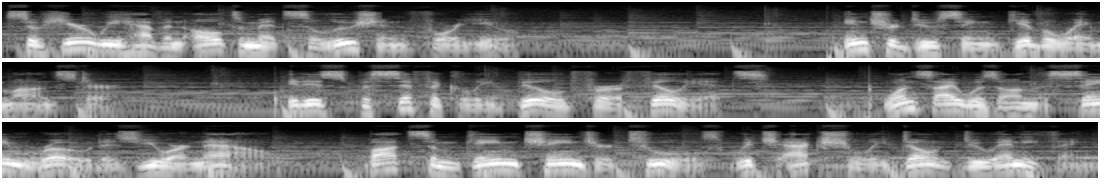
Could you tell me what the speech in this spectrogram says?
So here we have an ultimate solution for you. Introducing Giveaway Monster. It is specifically built for affiliates. Once I was on the same road as you are now, Bought some game changer tools which actually don't do anything.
